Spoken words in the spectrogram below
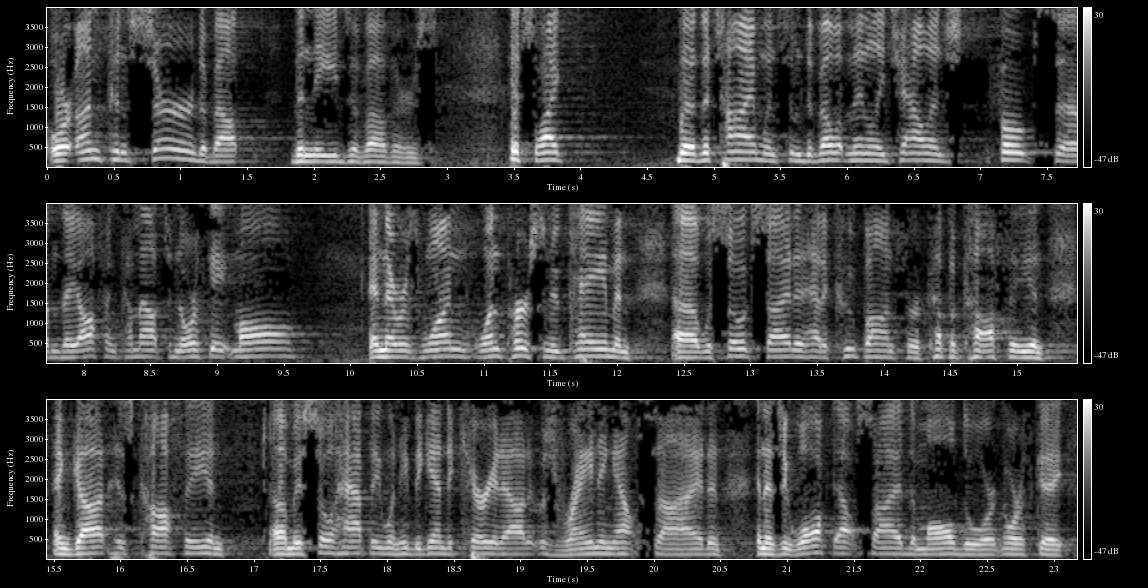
or unconcerned about the needs of others. It's like the, the time when some developmentally challenged folks, um, they often come out to Northgate Mall. And there was one, one person who came and uh, was so excited, had a coupon for a cup of coffee, and, and got his coffee, and um, was so happy when he began to carry it out. It was raining outside, and, and as he walked outside the mall door at Northgate,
